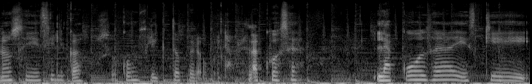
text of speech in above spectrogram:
no sé si le causó conflicto, pero bueno, la cosa, la cosa es que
